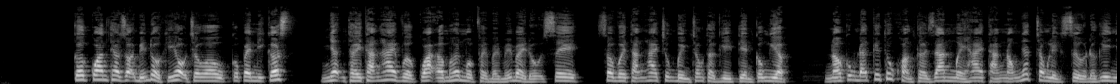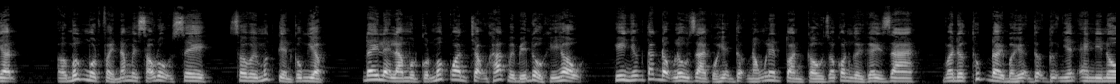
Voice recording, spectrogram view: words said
Cơ quan theo dõi biến đổi khí hậu châu Âu Copernicus nhận thấy tháng 2 vừa qua ấm hơn 1,77 độ C so với tháng 2 trung bình trong thời kỳ tiền công nghiệp. Nó cũng đã kết thúc khoảng thời gian 12 tháng nóng nhất trong lịch sử được ghi nhận, ở mức 1,56 độ C so với mức tiền công nghiệp. Đây lại là một cột mốc quan trọng khác về biến đổi khí hậu, khi những tác động lâu dài của hiện tượng nóng lên toàn cầu do con người gây ra và được thúc đẩy bởi hiện tượng tự nhiên El Nino.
